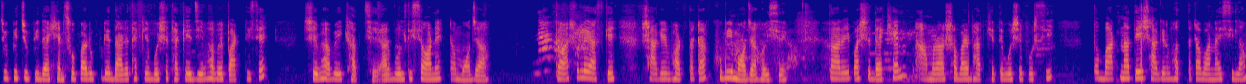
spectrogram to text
চুপি চুপি দেখেন। সোফার উপরে দাঁড়ে থাকে, বসে থাকে, যেভাবে পারতিছে সেভাবেই খাচ্ছে। আর বলতিছে অনেকটা মজা। তো আসলে আজকে শাকের ভর্তাটা খুবই মজা হয়েছে। তো আর এই পাশে দেখেন, আমরা সবাই ভাত খেতে বসে পড়ছি। তো বাটনাতেই শাকের ভর্তাটা বানাইছিলাম।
